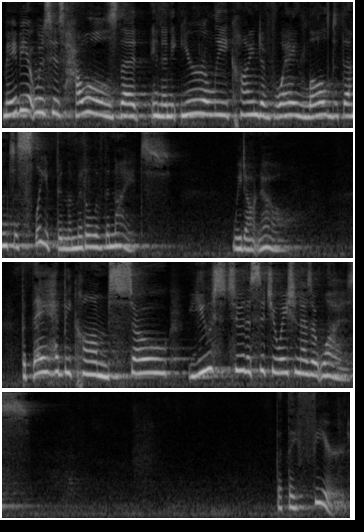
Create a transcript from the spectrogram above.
Maybe it was his howls that, in an eerily kind of way, lulled them to sleep in the middle of the night. We don't know. But they had become so used to the situation as it was that they feared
